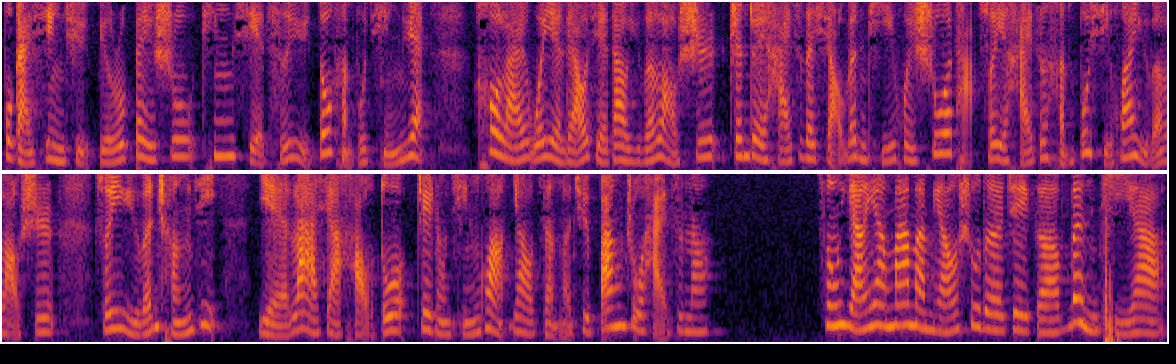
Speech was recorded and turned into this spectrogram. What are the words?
不感兴趣，比如背书、听写词语都很不情愿。后来我也了解到，语文老师针对孩子的小问题会说他，所以孩子很不喜欢语文老师，所以语文成绩也落下好多。这种情况要怎么去帮助孩子呢？从洋洋妈妈描述的这个问题啊，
